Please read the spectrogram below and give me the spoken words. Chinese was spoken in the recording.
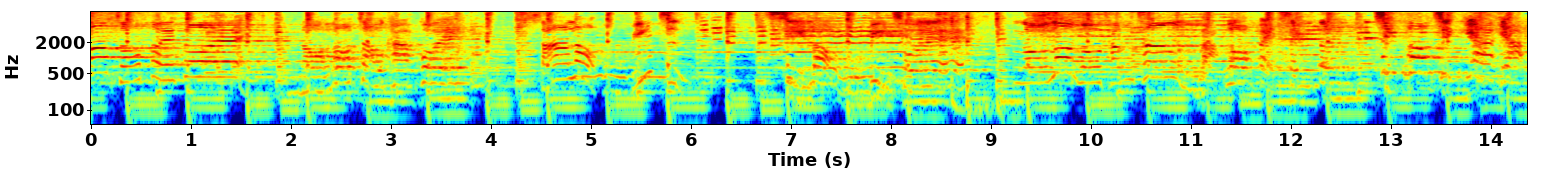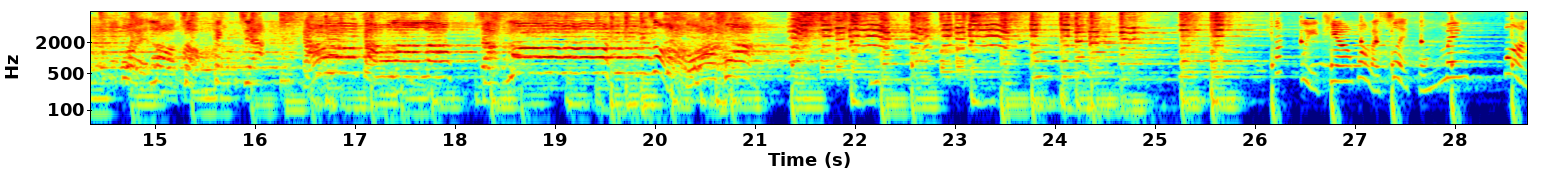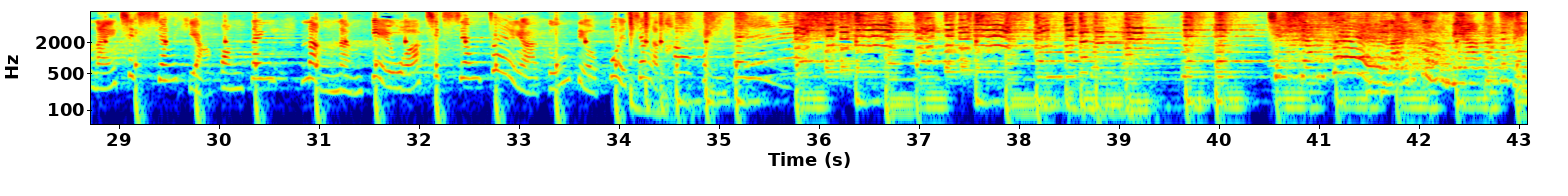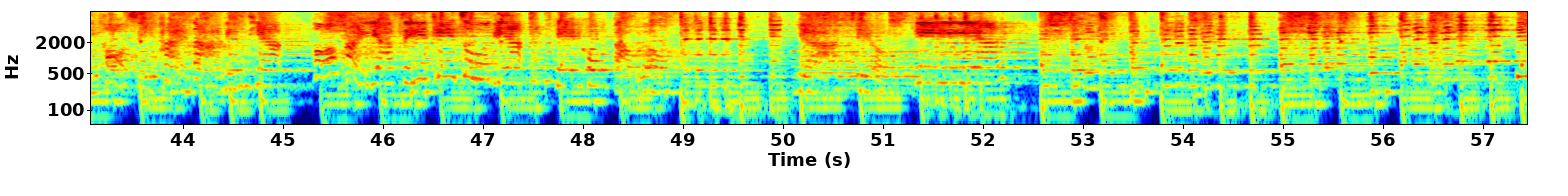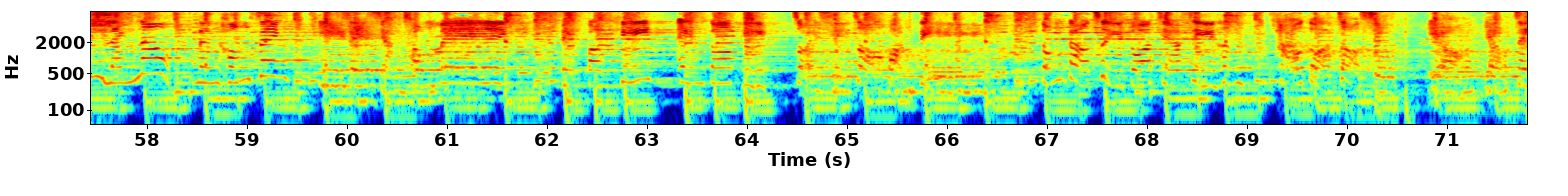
mắt gió khơi khơi nó 七香下黄灯，人人叫我七香姐啊，拄着八香啊偷庆庆。七香姐来算命，是好是歹哪能听？好歹也是天注定。好大做事用用精，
